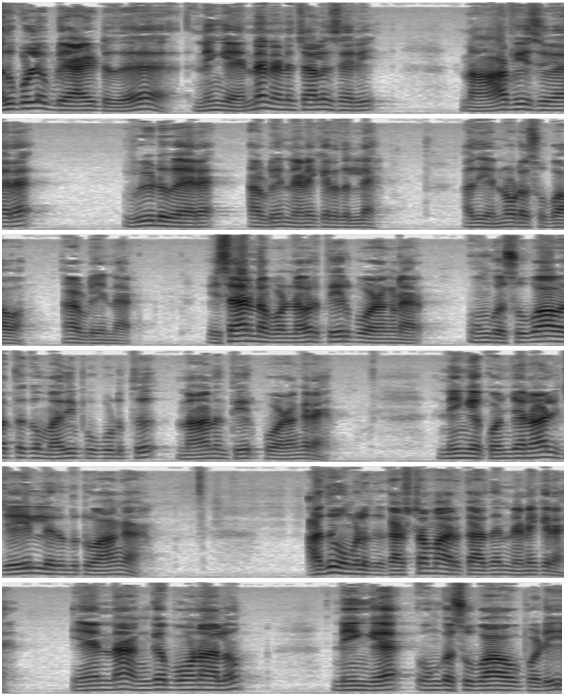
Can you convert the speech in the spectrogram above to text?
அதுக்குள்ளே இப்படி ஆயிட்டுது. நீங்கள் என்ன நினச்சாலும் சரி நான் ஆஃபீஸ் வேறு வீடு வேறு அப்படின்னு நினைக்கிறதில்ல. அது என்னோட சுபாவம் அப்படின்னார். விசாரணை பண்ணவர் தீர்ப்பு வழங்கினார். உங்கள் சுபாவத்துக்கு மதிப்பு கொடுத்து நானும் தீர்ப்பு வழங்குறேன். நீங்கள் கொஞ்ச நாள் ஜெயிலில் இருந்துட்டு வாங்க. அது உங்களுக்கு கஷ்டமாக இருக்காதுன்னு நினைக்கிறேன். ஏன்னா அங்கே போனாலும் நீங்கள் உங்கள் சுபாவப்படி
